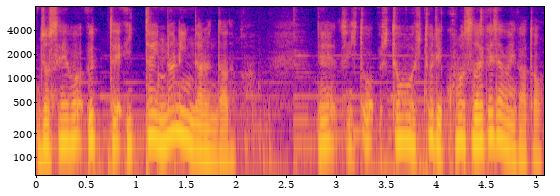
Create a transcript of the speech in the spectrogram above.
女性を撃って一体何になるんだとか、ね、人人を一人殺すだけじゃないかと、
